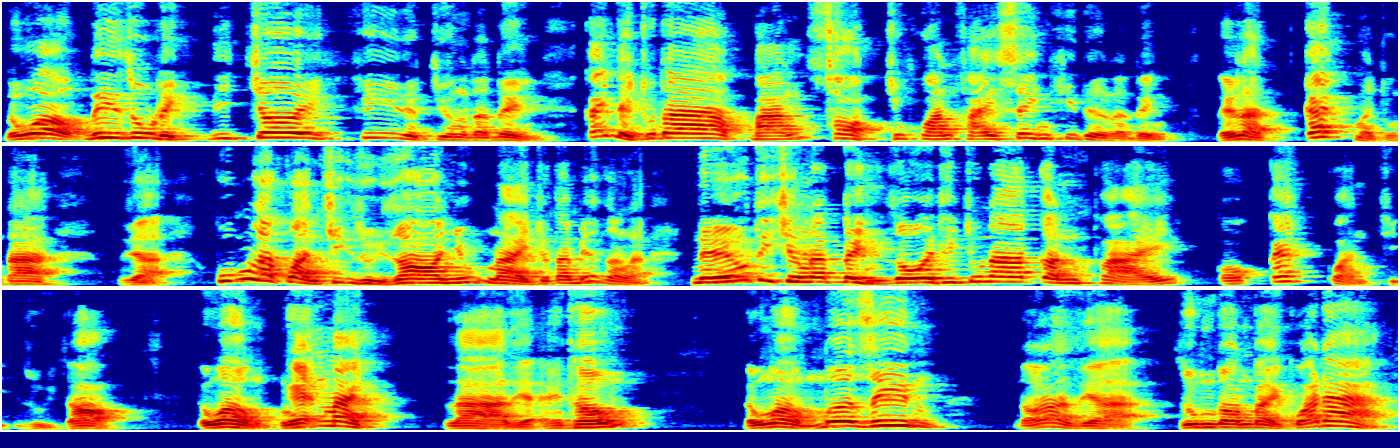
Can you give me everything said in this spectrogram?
đúng không? Đi du lịch đi chơi khi được trường đạt đỉnh cách để chúng ta bán sọt chứng khoán phái sinh khi được đạt đỉnh. Đấy là cách mà chúng ta gì ạ à, cũng là quản trị rủi ro như lúc này chúng ta biết rằng là nếu thị trường đạt đỉnh rồi thì chúng ta cần phải có cách quản trị rủi ro đúng không? Nghẽn mạch là gì à, hệ thống đúng không? Margin đó là gì ạ? Dùng đòn bẩy quá đà.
